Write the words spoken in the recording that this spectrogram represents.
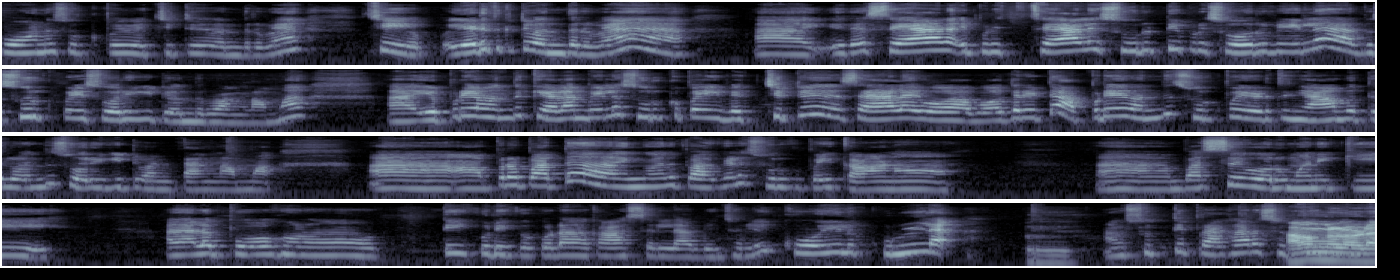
போகணும் சுருக்கு பை வச்சுட்டு வந்துடுவேன் சரி எடுத்துக்கிட்டு வந்துடுவேன் இதை சேலை இப்படி சேலை சுருட்டி இப்படி சொருவியில் அது சுருக்கு பை சொருகிட்டு வந்துடுவாங்களாமா ஆஹ் எப்படியோ வந்து கிளம்பையில சுருக்கு பை வச்சுட்டு சேலை உதறிட்டு அப்படியே வந்து சுருக்கு பை எடுத்து ஞாபகத்தில் வந்து சொருகிட்டு வந்துட்டாங்களாமா? ஆஹ் அப்புறம் பார்த்தா இங்கே வந்து பார்க்கல சுருக்கு பை காணோம். பஸ்ஸு ஒரு மணிக்கு. அதனால் போகணும். டீ குடிக்க கூட காசு இல்லை அப்படின்னு சொல்லி கோயிலுக்குள்ள. அங்க சுத்தி பிரகாரம் சுத்தி அவங்களோட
